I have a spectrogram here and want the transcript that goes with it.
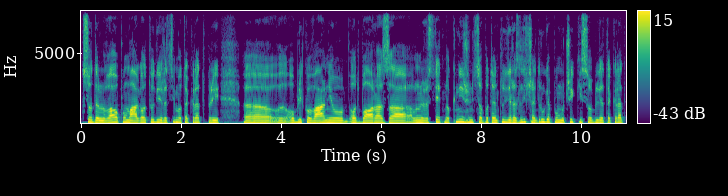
sodeloval, pomagal tudi recimo takrat pri uh, oblikovanju odbora za univerzitetno knjižnico, potem tudi različne druge pomoči, ki so bile takrat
